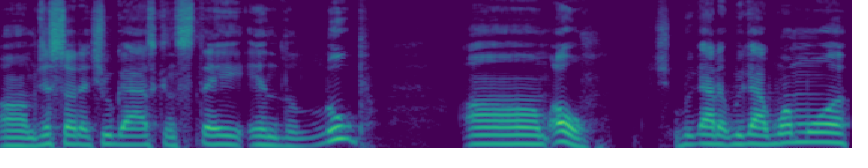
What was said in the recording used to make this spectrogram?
Um, just so that you guys can stay in the loop. Um, oh, we got it. We got one more.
